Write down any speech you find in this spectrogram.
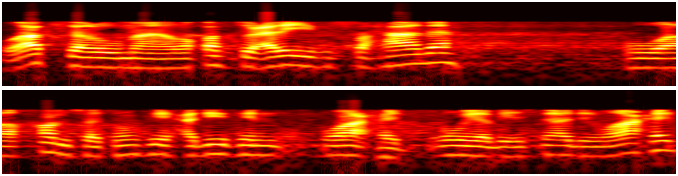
وأكثر ما وقفت عليه في الصحابة هو خمسة في حديث واحد روي بإسناد واحد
